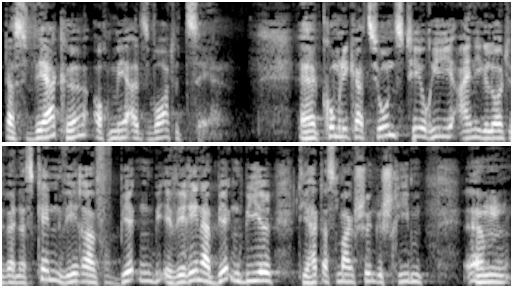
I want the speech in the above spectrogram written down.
dass Werke auch mehr als Worte zählen. Äh, Kommunikationstheorie, einige Leute werden das kennen, Vera Birken, äh, Verena Birkenbiel, die hat das mal schön geschrieben. Ähm,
